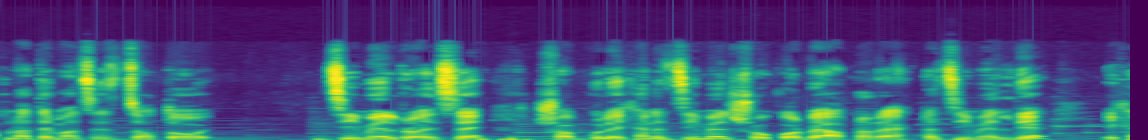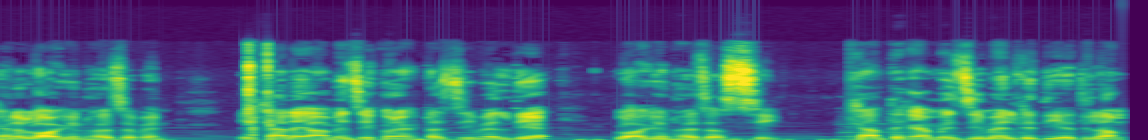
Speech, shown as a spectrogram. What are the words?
আপনাদের মাঝে যত জিমেল রয়েছে, সবগুলো এখানে জিমেল শো করবে। আপনারা একটা জিমেল দিয়ে এখানে লগ হয়ে যাবেন। এখানে আমি যে কোনো একটা জিমেল দিয়ে লগ হয়ে যাচ্ছি। এখান থেকে আমি জিমেলটি দিয়ে দিলাম।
